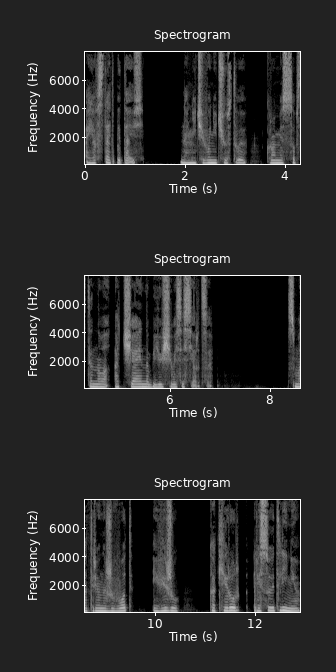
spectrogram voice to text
а я встать пытаюсь, но ничего не чувствую, кроме собственного отчаянно бьющегося сердца. Смотрю на живот и вижу, как хирург рисует линию.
